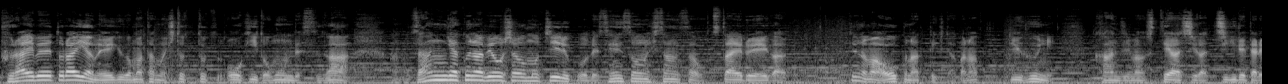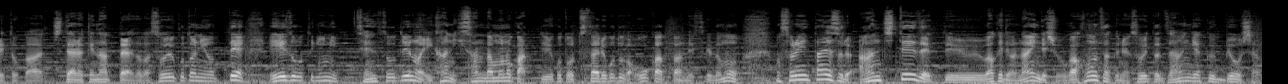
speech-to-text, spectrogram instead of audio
プライベート・ライアーの影響がまあ多分一つ一つ大きいと思うんですが、あの残虐な描写を用いることで戦争の悲惨さを伝える映画っていうのはまあ多くなってきたかなっていうふうに感じます。手足がちぎれたりとか、血だらけになったりとか、そういうことによって映像的に戦争というのはいかに悲惨なものかっていうことを伝えることが多かったんですけども、それに対するアンチテーゼっていうわけではないんでしょうが、本作にはそういった残虐描写は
